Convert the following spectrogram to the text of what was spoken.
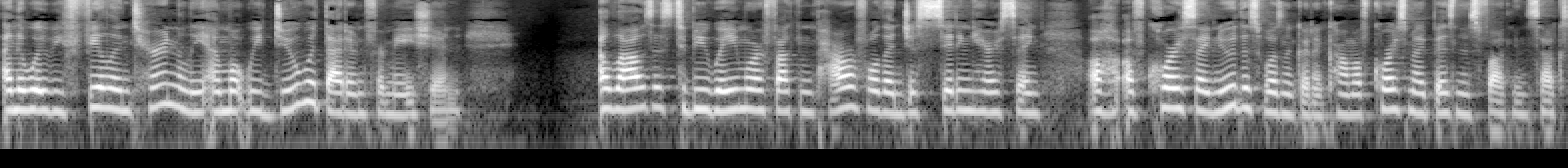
and the way we feel internally and what we do with that information allows us to be way more fucking powerful than just sitting here saying, Oh, of course I knew this wasn't going to come. Of course my business fucking sucks.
